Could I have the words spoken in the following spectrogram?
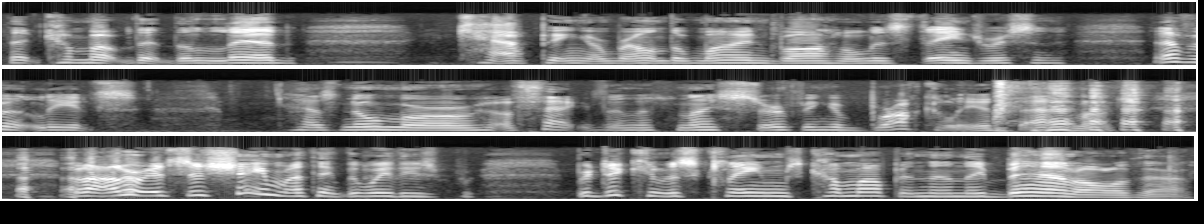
that come up that the lead capping around the wine bottle is dangerous, and evidently it's has no more effect than a nice serving of broccoli, if that much. but I don't. It's a shame, I think, the way these r- ridiculous claims come up, and then they ban all of that,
